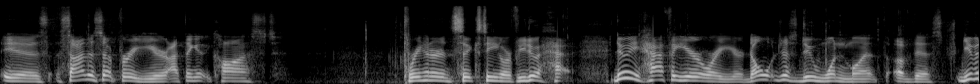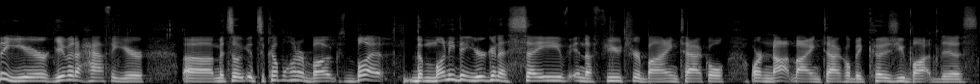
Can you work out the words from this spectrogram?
is sign this up for a year. I think it cost 360 or if you do a do a half a year or a year. Don't just do one month of this. Give it a year, give it a half a year. Um, it's, a, it's a couple hundred bucks, but the money that you're gonna save in the future buying tackle or not buying tackle because you bought this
